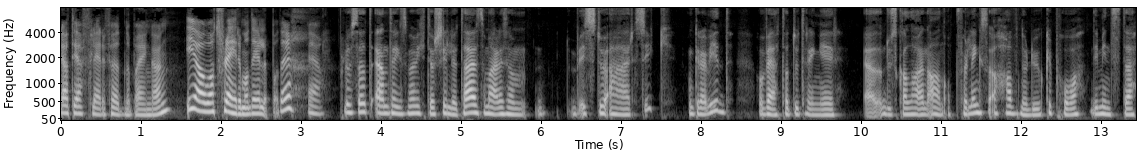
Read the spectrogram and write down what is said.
Ja, at de har flere fødende på en gang. Ja, og at flere må dele på det. Ja. Pluss at en ting som er viktig å skille ut her, som er liksom Hvis du er syk og gravid og vet at du trenger du skal ha en annen oppfølging, så havner du jo ikke på de minste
